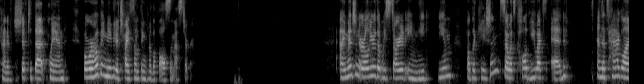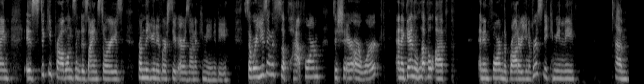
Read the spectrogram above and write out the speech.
kind of shifted that plan, but we're hoping maybe to try something for the fall semester. I mentioned earlier that we started a Medium publication, so it's called UX Ed, and the tagline is sticky problems and design stories from the University of Arizona community. So we're using this as a platform to share our work and again, level up and inform the broader university community um,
